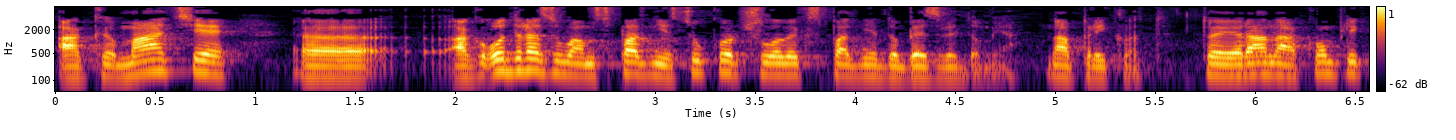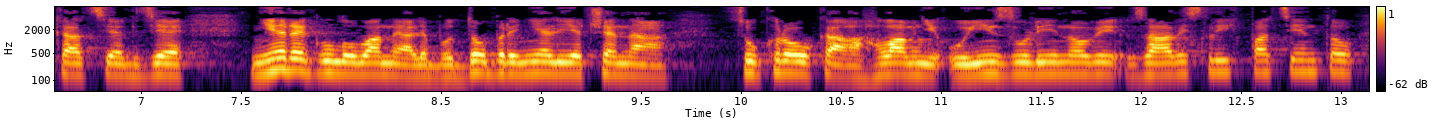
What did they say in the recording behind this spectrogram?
ak máte ak odrazu vám spadne cukor, človek spadne do bezvedomia. Napríklad. To je raná komplikácia, kde neregulovaná alebo dobre neliečená cukrovka a hlavne u inzulínovi závislých pacientov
